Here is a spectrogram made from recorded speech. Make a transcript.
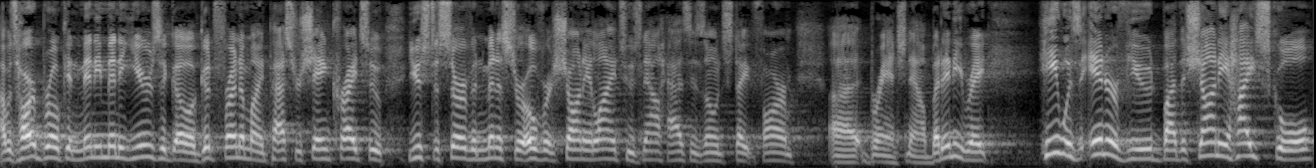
I was heartbroken many, many years ago. A good friend of mine, Pastor Shane Kreitz, who used to serve and minister over at Shawnee Alliance, who now has his own State Farm uh, branch now. But any rate, he was interviewed by the Shawnee High School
